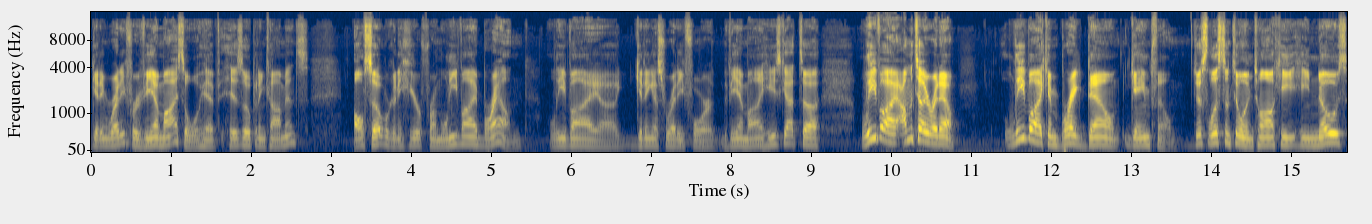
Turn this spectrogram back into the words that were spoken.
getting ready for VMI, so we'll have his opening comments. Also, we're going to hear from Levi Brown. Levi uh, getting us ready for the VMI. He's got uh, Levi. I'm going to tell you right now. Levi can break down game film. Just listen to him talk. He he knows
